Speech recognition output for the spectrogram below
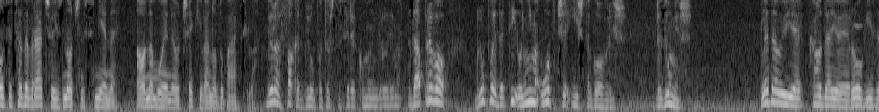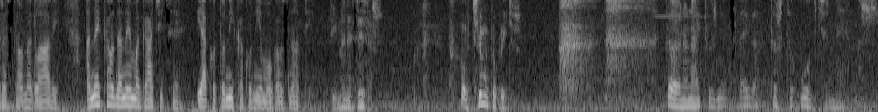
On se sada vraćao iz noćne smjene, a ona mu je neočekivano dobacila. Bilo je fakat glupo to što si rekao mojim grudima. Zapravo, glupo je da ti o njima uopće išta govoriš. Razumiješ? Gledao ju je kao da joj je rog izrastao na glavi, a ne kao da nema gačice, iako to nikako nije mogao znati. Ti mene zezaš. O čemu to pričaš? To je ono najtužnije od svega. To što uopće ne znaš.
